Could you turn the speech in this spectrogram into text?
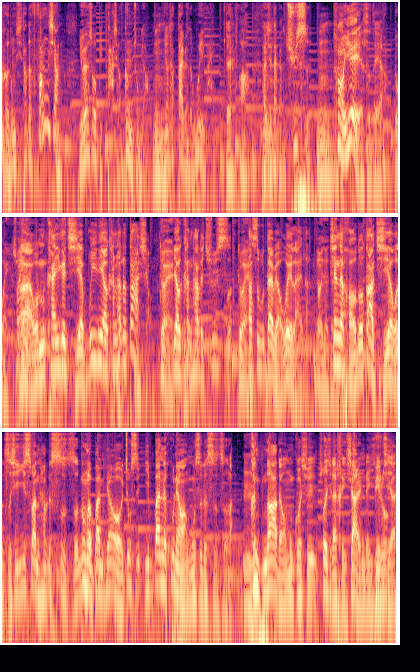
何东西它的方向有些时候比大小更重要，嗯，因为它代表着未来对，啊，而且代表着趋势。嗯，创业也是这样。对，所以呢啊，我们看一个企业不一定要看它的大小，对要看它的趋势，对它是不是代表未来的。对对对现在好多大企业，我仔细一算他们的市值，弄了半天哦，就是一般的互联网公司的市值了，很大的。我们过去说起来很吓人的一些企业，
